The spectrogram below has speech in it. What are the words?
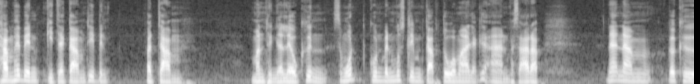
ทำให้เป็นกิจกรรมที่เป็นประจำ มันถึงจะเร็วขึ้น สมมติคุณเป็นมุสลิมกลับตัวมาอยากจะอ่านภาษาอาหรับ แนะนำก็คือ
